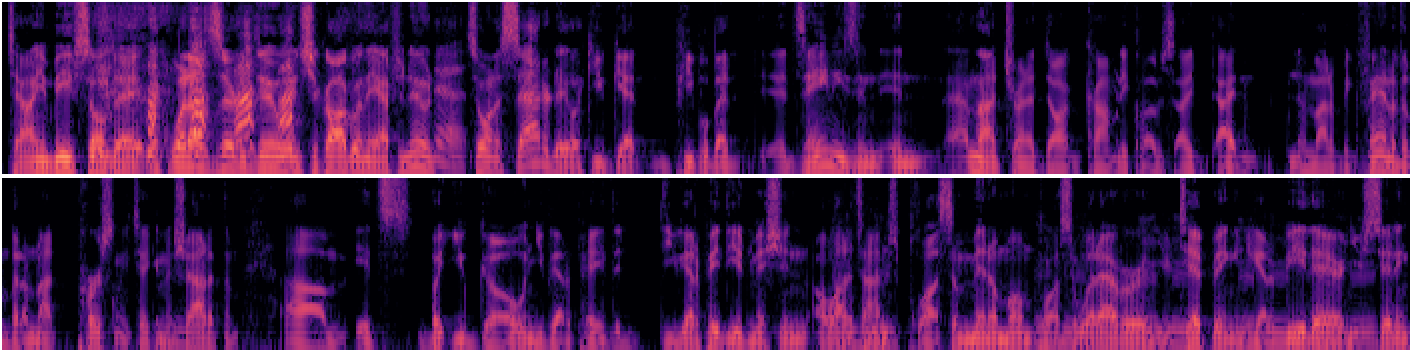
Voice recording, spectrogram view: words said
Italian beefs all day. Like, what else is there to do in Chicago in the afternoon? Yeah. So on a Saturday, like, you get people that at Zanies, and, and I'm not trying to dog comedy clubs. I, I I'm not a big fan of them, but I'm not personally taking a Mm-hmm. shot at them. Um, it's but you go and you've got to pay the you got to pay the admission a lot of Mm-hmm. times plus a minimum plus a whatever, and you're tipping and you got to be there and Mm-hmm. you're sitting,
